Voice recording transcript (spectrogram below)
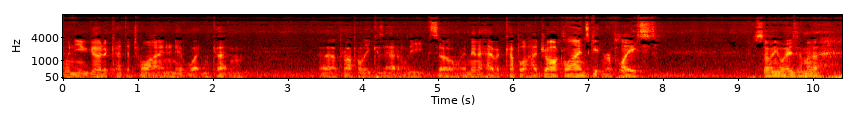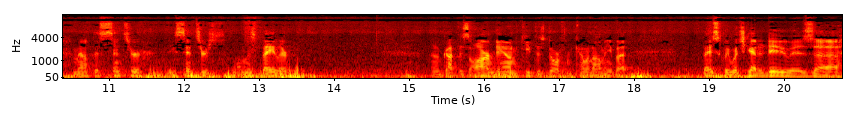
when you go to cut the twine, and it wasn't cutting uh, properly because it had a leak. So, and then I have a couple of hydraulic lines getting replaced. So anyways, I'm gonna mount this sensor, these sensors on this baler. I've got this arm down to keep this door from coming on me, but basically what you gotta do is uh,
